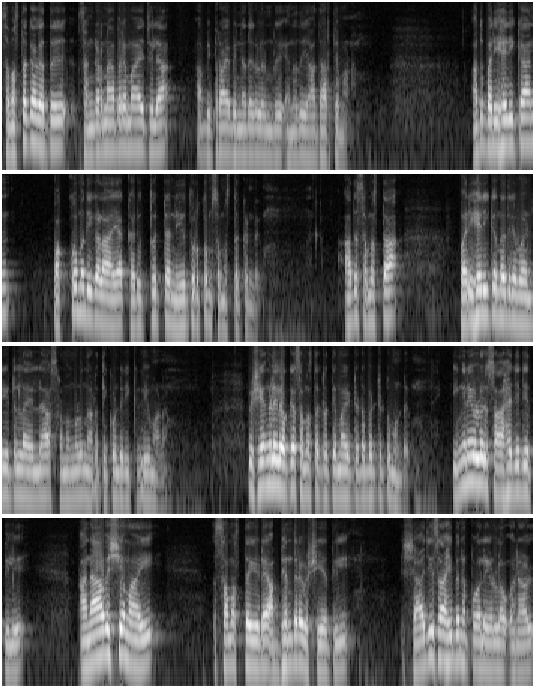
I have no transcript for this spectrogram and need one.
സമസ്തക്കകത്ത് സംഘടനാപരമായ ചില അഭിപ്രായ ഭിന്നതകളുണ്ട് എന്നത് യാഥാർത്ഥ്യമാണ്. അത് പരിഹരിക്കാൻ പക്വമതികളായ കരുത്തുറ്റ നേതൃത്വം സമസ്തക്കുണ്ട്. അത് സമസ്ത പരിഹരിക്കുന്നതിന് വേണ്ടിയിട്ടുള്ള എല്ലാ ശ്രമങ്ങളും നടത്തിക്കൊണ്ടിരിക്കുകയുമാണ്. വിഷയങ്ങളിലൊക്കെ സമസ്ത കൃത്യമായിട്ട് ഇടപെട്ടിട്ടുമുണ്ട്. ഇങ്ങനെയുള്ളൊരു സാഹചര്യത്തിൽ അനാവശ്യമായി സമസ്തയുടെ ആഭ്യന്തര വിഷയത്തിൽ ഷാജി സാഹിബിനെ പോലെയുള്ള ഒരാൾ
